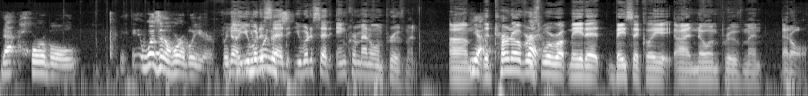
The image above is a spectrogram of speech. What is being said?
that horrible. It wasn't a horrible year. But no, you, would have said you would have said incremental improvement. Um, Yeah, the turnovers right. were what made it basically uh, no improvement at all.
